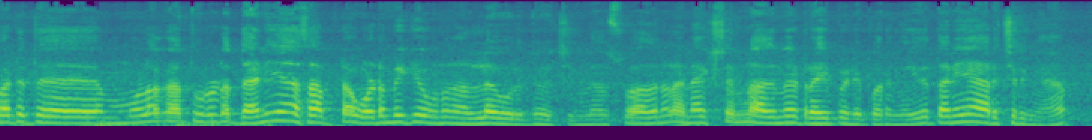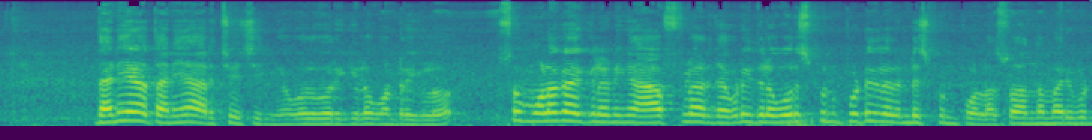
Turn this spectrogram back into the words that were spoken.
பட் இது மிளகாத்தூளோட தனியாக சாப்பிட்டா உடம்புக்கே ஒன்றும் நல்ல ஒரு இது வச்சுங்களேன் ஸோ அதனால் நெக்ஸ்ட் டைமில் அதுமாதிரி ட்ரை பண்ணி பாருங்கள் இதை தனியாக அரைச்சிருங்க. தனியாக தனியாக அரைச்சி வச்சுக்கிங்க. ஒரு ஒரு கிலோ ஒன்றரை கிலோ. ஸோ மிளகா கிலோ நீங்கள் ஹாஃப் கிலோ கூட இதில் ஒரு ஸ்பூன் போட்டு இதில் ரெண்டு ஸ்பூன் போடலாம். ஸோ அந்த மாதிரி கூட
